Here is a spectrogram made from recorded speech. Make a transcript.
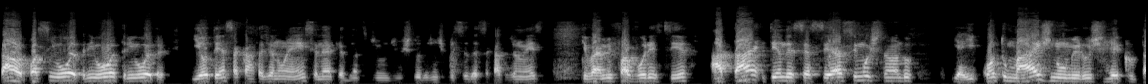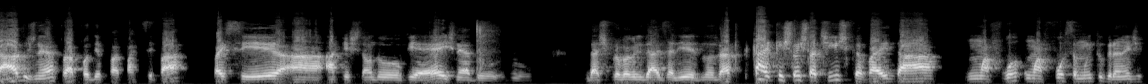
tal, eu posso ir em outra, em outra, em outra. E eu tenho essa carta de anuência, né, que é dentro de um, de um estudo, a gente precisa dessa carta de anuência, que vai me favorecer a estar tá tendo esse acesso e mostrando e aí, quanto mais números recrutados, né, para poder participar, vai ser a, a questão do viés, né, do, do das probabilidades ali, da questão estatística vai dar uma, for, uma força muito grande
